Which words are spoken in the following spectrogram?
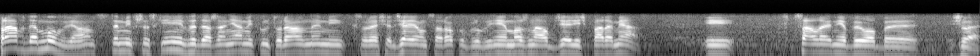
Prawdę mówiąc, z tymi wszystkimi wydarzeniami kulturalnymi, które się dzieją co roku w Lublinie, można obdzielić parę miast i wcale nie byłoby źle.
